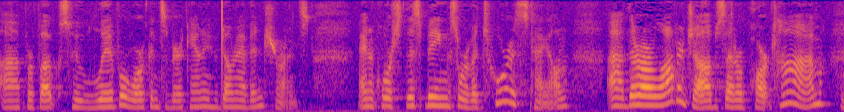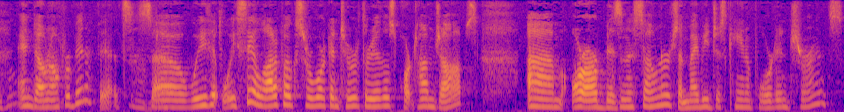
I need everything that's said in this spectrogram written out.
uh, for folks who live or work in Sevier County who don't have insurance. And of course, this being sort of a tourist town, uh, there are a lot of jobs that are part time and don't offer benefits. So we, we see a lot of folks who are working two or three of those part time jobs um, or are business owners and maybe just can't afford insurance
